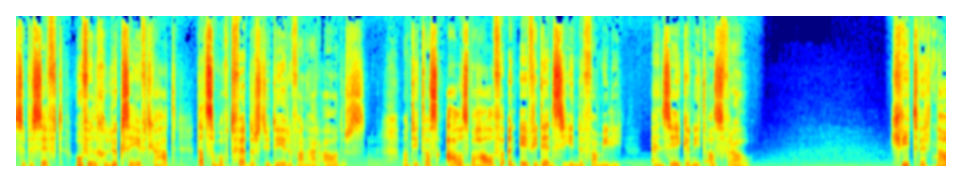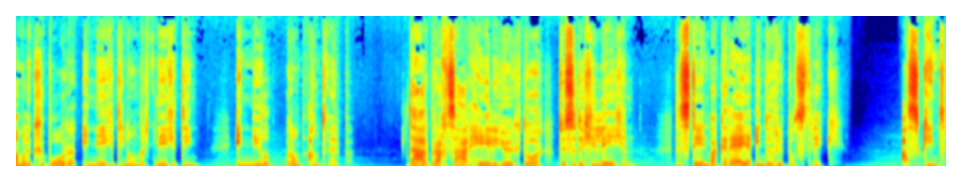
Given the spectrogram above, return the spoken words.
Ze beseft hoeveel geluk ze heeft gehad dat ze mocht verder studeren van haar ouders. Want dit was allesbehalve een evidentie in de familie, en zeker niet als vrouw. Griet werd namelijk geboren in 1919 in Niel rond Antwerpen. Daar bracht ze haar hele jeugd door tussen de gelegen, de steenbakkerijen in de Ruppelstreek. Als kind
